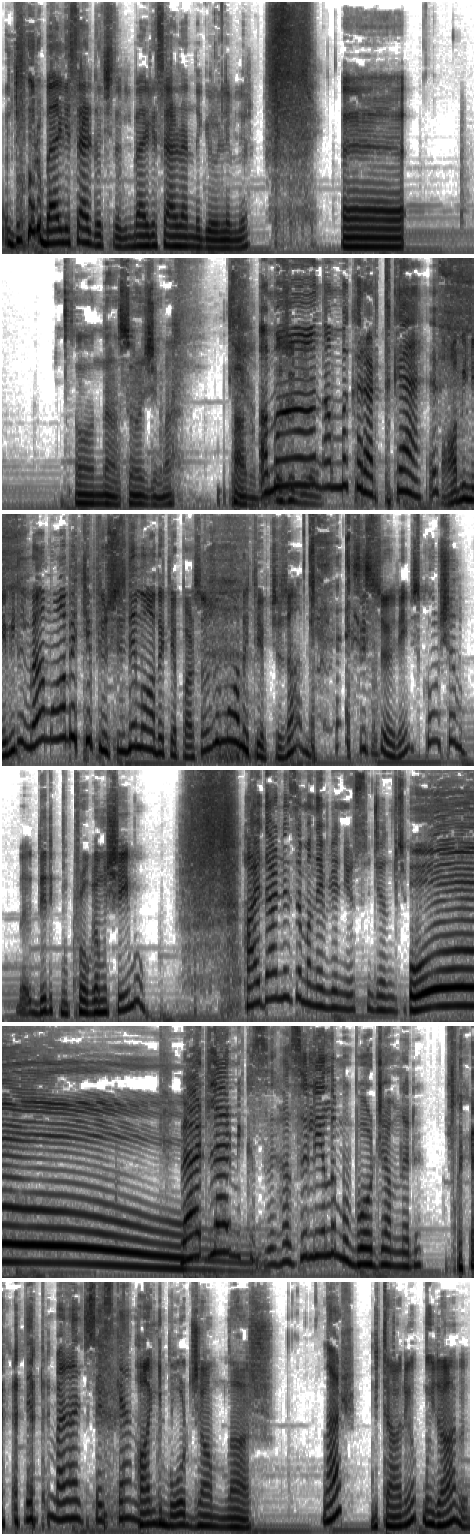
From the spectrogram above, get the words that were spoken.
Doğru belgesel de açılabilir. Belgeselden de görülebilir. Ee, ondan sonracıma. Pardon. Aman amma kararttık ha. Öf. Abi ne bileyim ya muhabbet yapıyoruz. Siz ne muhabbet yaparsanız o muhabbet yapacağız abi. Siz söyleyin biz konuşalım. Dedik bu programın şeyi bu. Haydar ne zaman evleniyorsun canımcığım? Oo. Verdiler mi kızı? Hazırlayalım mı borcamları? Dedim ben hadi ses gelmedi. Hangi borcamlar? Lar? Bir tane yok muydu abi?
